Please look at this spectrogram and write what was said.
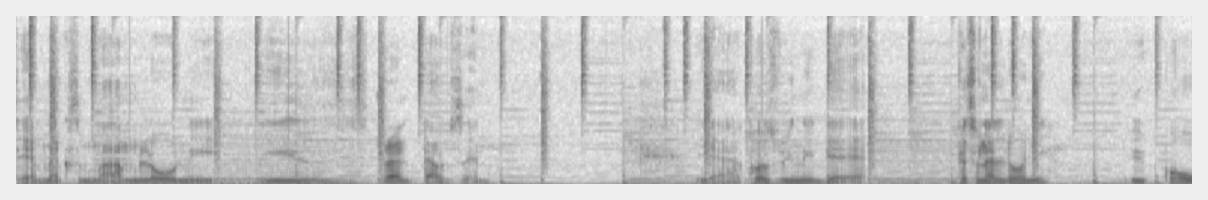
The maximum loan is 3000 yeah because we need the personal loan. You go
